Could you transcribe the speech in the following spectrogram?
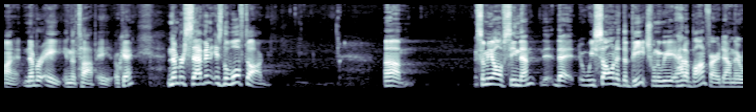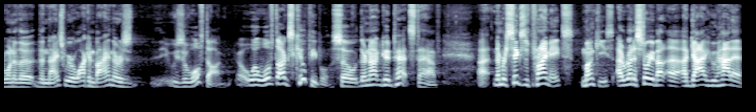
on it. Number eight in the top eight, okay? Number seven is the wolf dog. Um, some of y'all have seen them. That we saw one at the beach when we had a bonfire down there. One of the, the nights we were walking by, and there was it was a wolf dog. Well, wolf dogs kill people, so they're not good pets to have. Uh, number six is primates, monkeys. I read a story about a, a guy who had a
